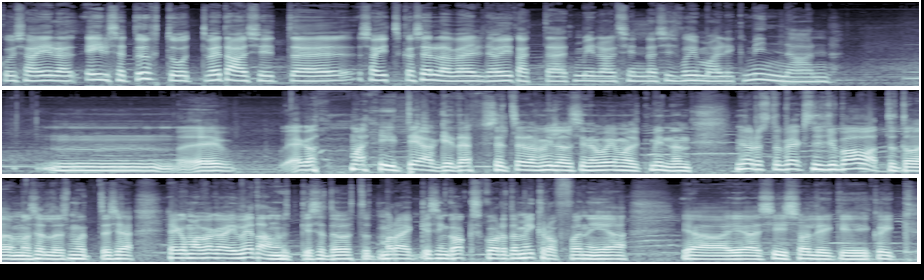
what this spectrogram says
kui sa eile, eilset õhtut vedasid, said ka selle välja hõigata, et millal sinna siis võimalik minna on mm,? ega ma ei teagi täpselt seda, millal sinna võimalik minna on. minu arust ta peaks nüüd juba avatud olema selles mõttes ja ega ma väga ei vedanudki seda õhtut, ma rääkisin kaks korda mikrofoni ja, ja, ja siis oligi kõik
